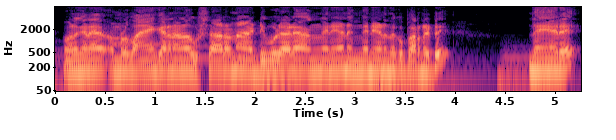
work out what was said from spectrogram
നമ്മളിങ്ങനെ നമ്മൾ ഭയങ്കരനാണ് ഉഷാറാണ് അടിപൊളിയാണ് അങ്ങനെയാണ് ഇങ്ങനെയാണെന്നൊക്കെ പറഞ്ഞിട്ട് നേരെ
